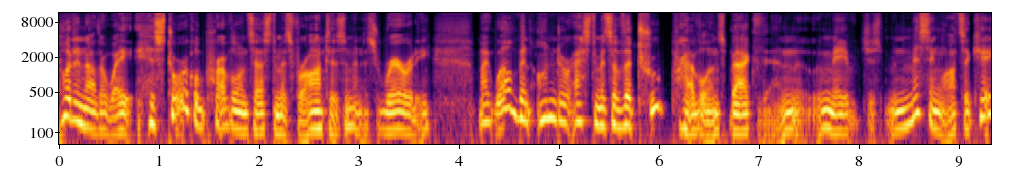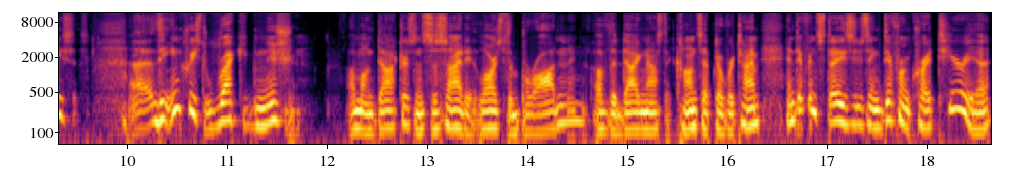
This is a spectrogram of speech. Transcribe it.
Put another way, historical prevalence estimates for autism and its rarity might well have been underestimates of the true prevalence back then. We may have just been missing lots of cases. Uh, the increased recognition among doctors and society at large, the broadening of the diagnostic concept over time, and different studies using different criteria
